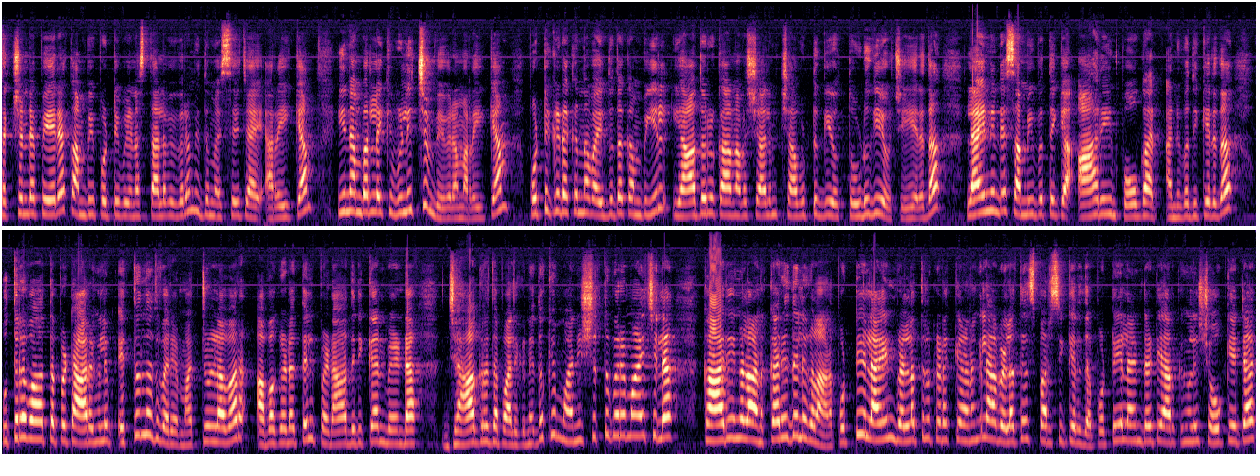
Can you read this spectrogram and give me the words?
സെക്ഷന്റെ പേര് കമ്പി പൊട്ടി വീണ സ്ഥല വിവരം ഇത് മെസ്സേജായി അറിയിക്കാം. ഈ നമ്പറിലേക്ക് വിളിച്ചും വിവരം അറിയിക്കാം. പൊട്ടിക്കിടക്കുന്ന വൈദ്യുത കമ്പിയിൽ യാതൊരു കാരണവശാലും ചവിട്ടുകയോ തൊടുകയോ ചെയ്യരുത്. ലൈനിന്റെ സമീപത്തേക്ക് ആരെയും പോകാൻ അനുവദിക്കരുത്. ഉത്തരവാദിത്തപ്പെട്ട ആരെങ്കിലും എത്തുന്നതുവരെ മറ്റുള്ളവർ അപകടത്തിൽ പെടാതിരിക്കാൻ വേണ്ട ജാഗ്രത പാലിക്കണം. ഇതൊക്കെ മനുഷ്യത്വപരമായ ചില കാര്യങ്ങളാണ് കരുതലുകളാണ്. പൊട്ടിയ ലൈൻ വെള്ളത്തിൽ കിടക്കുകയാണെങ്കിൽ ആ വെള്ളത്തെ സ്പർശിക്കരുത്. പൊട്ടിയ ലൈൻ തട്ടി ആർക്കെങ്കിലും ഷോക്കേറ്റാൽ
